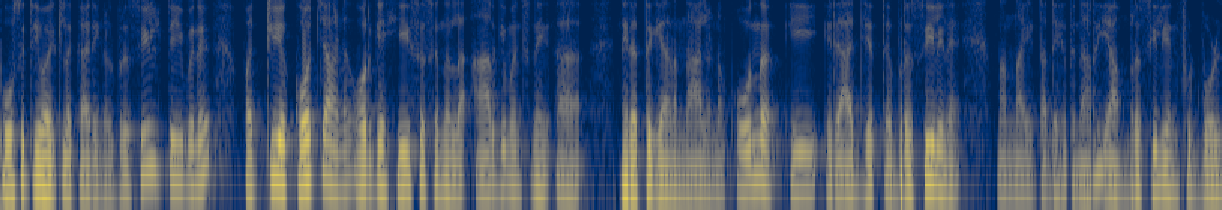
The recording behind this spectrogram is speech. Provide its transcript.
പോസിറ്റീവായിട്ടുള്ള കാര്യങ്ങൾ. ബ്രസീൽ ടീമിന് പറ്റിയ കോച്ചാണ് ഓർഗെ ഹീസസ് എന്നുള്ള ആർഗ്യുമെന്റ്സ് നിരത്തുകയാണ് നാലെണ്ണം. ഒന്ന് ഈ രാജ്യത്തെ ബ്രസീലിനെ നന്നായിട്ട് അദ്ദേഹത്തിന് അറിയാം. ബ്രസീലിയൻ ഫുട്ബോൾ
